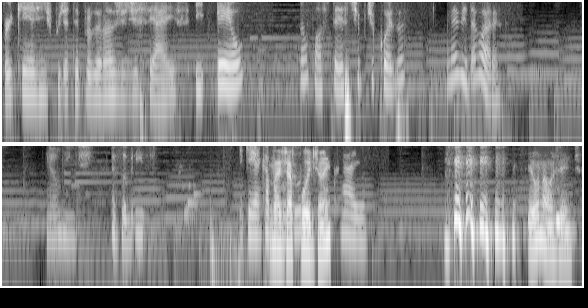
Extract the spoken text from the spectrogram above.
porque a gente podia ter problemas judiciais. E eu não posso ter esse tipo de coisa na minha vida agora. Realmente. É sobre isso. E quem acabou Mas com já tudo pôde antes? Caio. Eu não, gente.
